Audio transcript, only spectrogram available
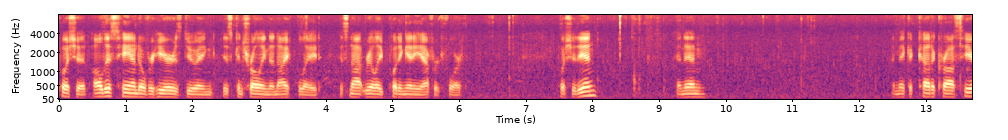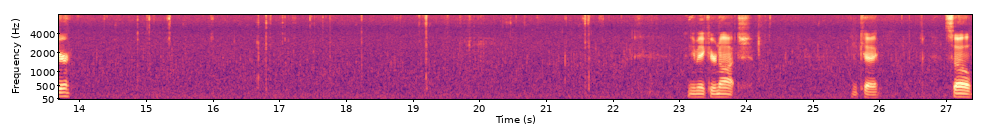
push it. All this hand over here is doing is controlling the knife blade. It's not really putting any effort forth. Push it in and then I make a cut across here And you make your notch. Okay. So,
